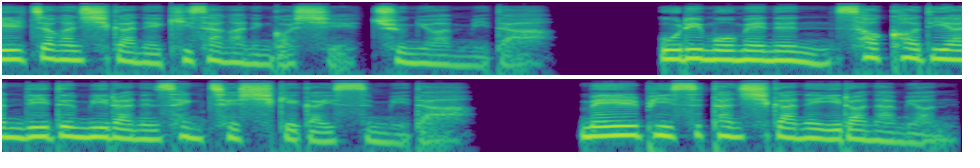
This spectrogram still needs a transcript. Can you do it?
일정한 시간에 기상하는 것이 중요합니다. 우리 몸에는 서커디안 리듬이라는 생체 시계가 있습니다. 매일 비슷한 시간에 일어나면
